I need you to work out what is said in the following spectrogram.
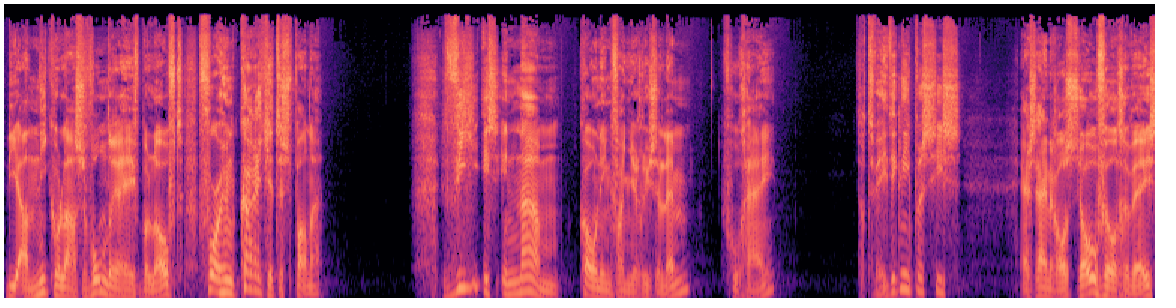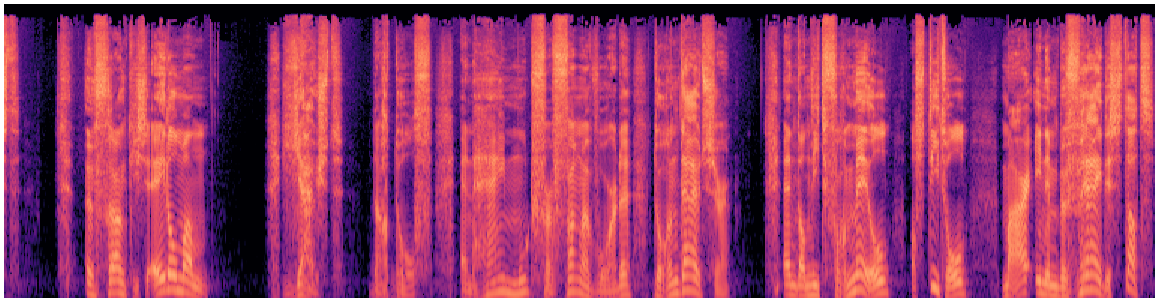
die aan Nicolaas wonderen heeft beloofd, voor hun karretje te spannen. Wie is in naam koning van Jeruzalem? vroeg hij. Dat weet ik niet precies. Er zijn er al zoveel geweest. Een Frankische edelman. Juist, dacht Dolf, en hij moet vervangen worden door een Duitser. En dan niet formeel, als titel, maar in een bevrijde stad.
